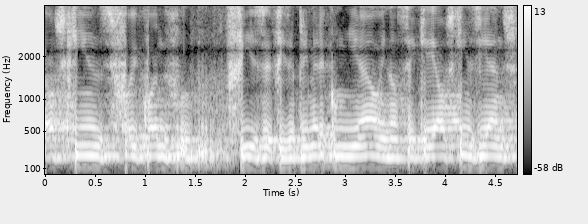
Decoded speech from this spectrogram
aos 15 foi quando fiz, fiz a primeira comunhão e não sei o quê. Aos 15 anos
